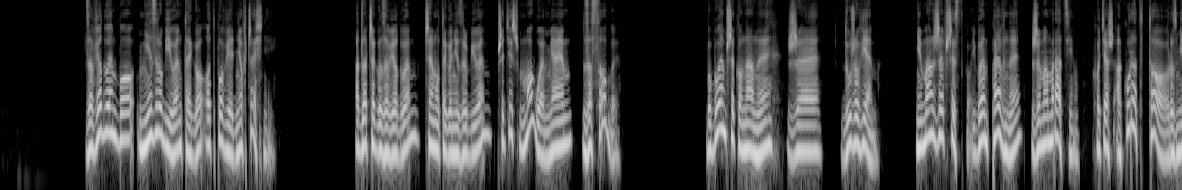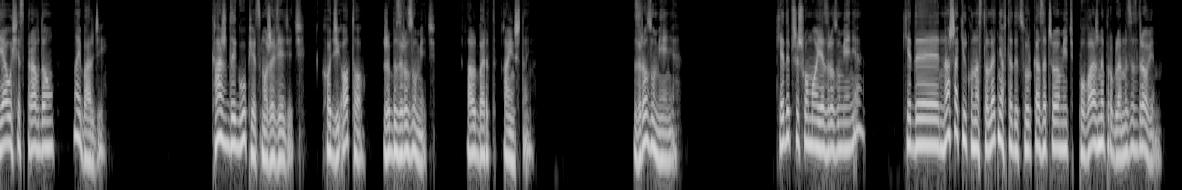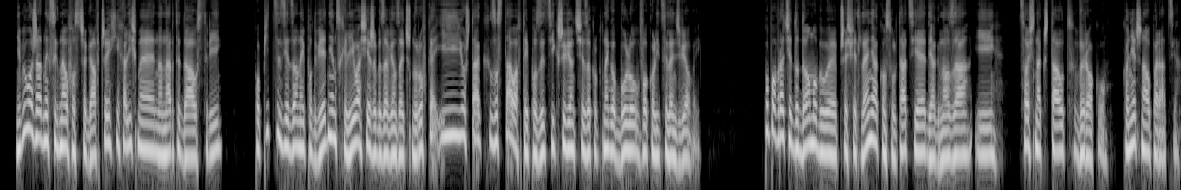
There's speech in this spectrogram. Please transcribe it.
Zawiodłem, bo nie zrobiłem tego odpowiednio wcześniej. A dlaczego zawiodłem? Czemu tego nie zrobiłem? Przecież mogłem, miałem zasoby. Bo byłem przekonany, że dużo wiem, niemalże wszystko, i byłem pewny, że mam rację, chociaż akurat to rozmijało się z prawdą najbardziej. Każdy głupiec może wiedzieć. Chodzi o to, żeby zrozumieć. Albert Einstein. Zrozumienie. Kiedy przyszło moje zrozumienie? Kiedy nasza kilkunastoletnia wtedy córka zaczęła mieć poważne problemy ze zdrowiem. Nie było żadnych sygnałów ostrzegawczych, jechaliśmy na narty do Austrii, po pizzy zjedzonej pod Wiedniem schyliła się, żeby zawiązać sznurówkę i już tak została w tej pozycji, krzywiąc się z okropnego bólu w okolicy lędźwiowej. Po powrocie do domu były prześwietlenia, konsultacje, diagnoza i coś na kształt wyroku. Konieczna operacja.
